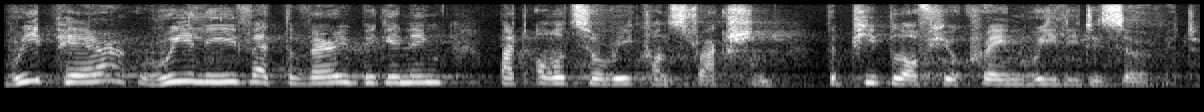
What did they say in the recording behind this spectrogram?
repair, relief at the very beginning, but also reconstruction. The people of Ukraine really deserve it.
